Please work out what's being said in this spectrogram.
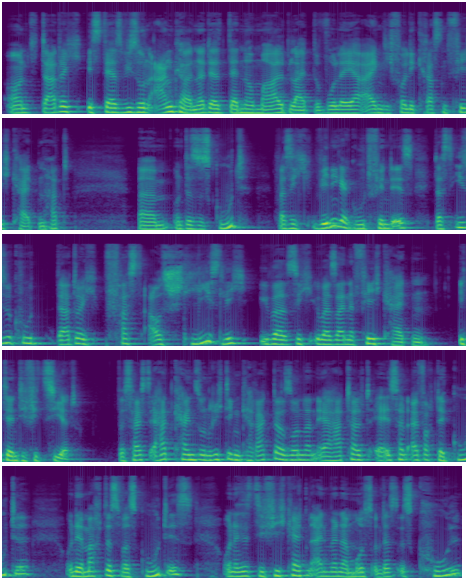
Und dadurch ist der wie so ein Anker, ne, der, der normal bleibt, obwohl er ja eigentlich voll die krassen Fähigkeiten hat. Ähm, und das ist gut. Was ich weniger gut finde, ist, dass Isoku dadurch fast ausschließlich über sich über seine Fähigkeiten identifiziert. Das heißt, er hat keinen so einen richtigen Charakter, sondern er hat halt, er ist halt einfach der Gute und er macht das, was gut ist und er setzt die Fähigkeiten ein, wenn er muss. Und das ist cool,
